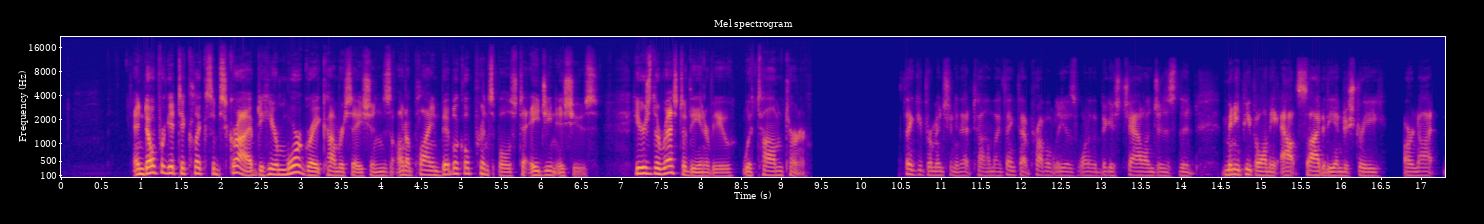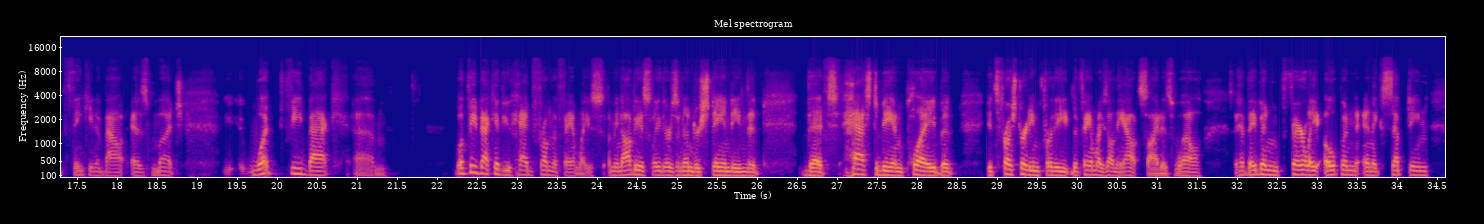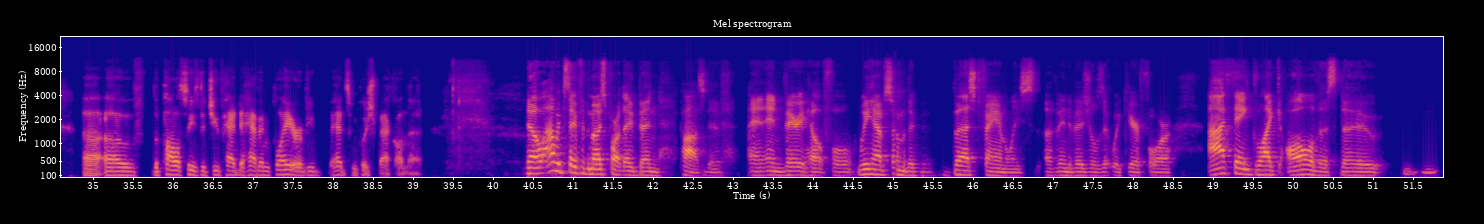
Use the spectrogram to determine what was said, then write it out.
And don't forget to click subscribe to hear more great conversations on applying biblical principles to aging issues. Here's the rest of the interview with Tom Turner. Thank you for mentioning that, Tom. I think that probably is one of the biggest challenges that many people on the outside of the industry are not thinking about as much. What feedback? Um, what feedback have you had from the families? I mean, obviously, there's an understanding that that has to be in play, but it's frustrating for the the families on the outside as well. Have they been fairly open and accepting uh, of the policies that you've had to have in play, or have you had some pushback on that? No, I would say for the most part they've been positive and, and very helpful. We have some of the best families of individuals that we care for. I think, like all of us, though,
